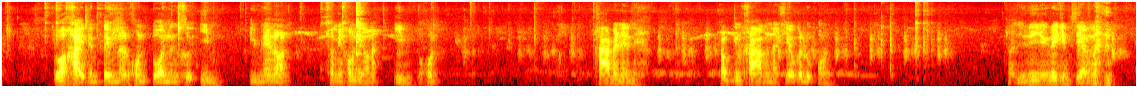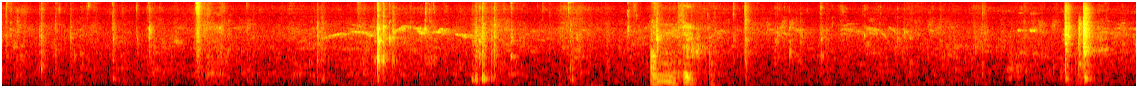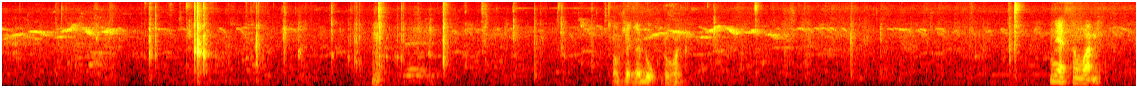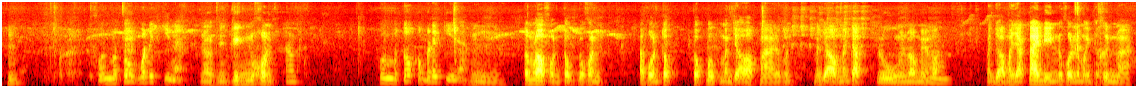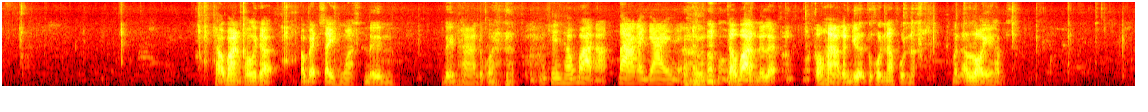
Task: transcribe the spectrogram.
ตัวไข่เต็มๆนะทุกคนตัวหนึ่งคืออิ่ม อิ่มแน่นอน ถ้ามีข้าวเหนียวนะ อิ่มทุกคน ขาไปไหนเนี่ยชอบกินขามันไหนะเคี้ยวกระดูกอ่อน อยู่นี่ยังได้ยินเสียงเลย อืมสิฟังเสียงกระดูกทุกคน เนี่ยสวรรค์ ฝนมาตกไม่ได้กินอะเออจริงๆทุกคน ฝนมาตกก็ไม่ได้กินอะ อืม ต้องรอฝนตกทุกคน ถ้าฝนตกตกปุ๊บมันจะออกมาทุกคน มันจะออกมาจากรูมันบอกแม่บอกอืมมันจะออกมาจากใต้ดินทุกคนแล้วมันจะขึ้นมา ชาวบ้านเขาก็จะเอาแบตใส่หัว เดิน เดินหาทุกคน ไม่ใช่ชาวบ้านอะ ตากับยายเนี่ยชาวบ้านนี่แหละเขาหากันเยอะทุกคนหน้าฝนอะ มันอร่อยครับ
